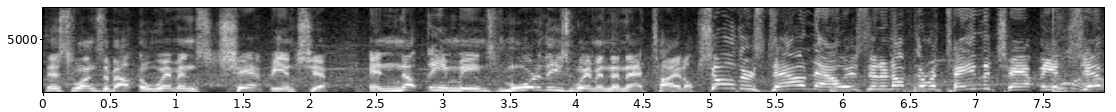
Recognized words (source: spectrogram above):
This one's about the women's championship, and nothing means more to these women than that title. Shoulders down now. Is it enough to retain the championship?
